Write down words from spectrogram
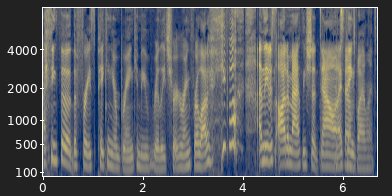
I think the the phrase picking your brain can be really triggering for a lot of people and they just automatically shut down. It I sounds think violent.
